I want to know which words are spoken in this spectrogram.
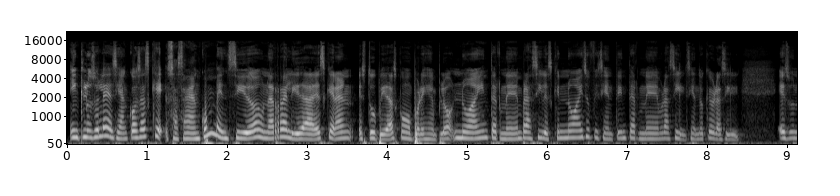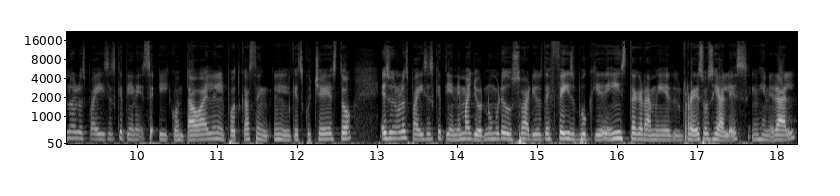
Incluso le decían cosas que, o sea, se habían convencido de unas realidades que eran estúpidas, como por ejemplo, no hay internet en Brasil, es que no hay suficiente internet en Brasil, siendo que Brasil es uno de los países que tiene, y contaba él en el podcast en, el que escuché esto, es uno de los países que tiene mayor número de usuarios de Facebook y de Instagram y de redes sociales en general.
